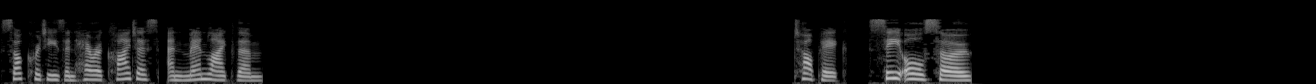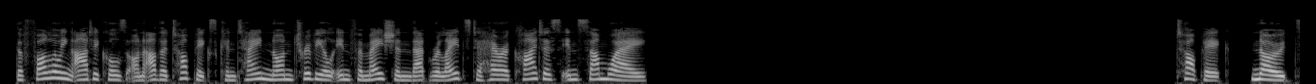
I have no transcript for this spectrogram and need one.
Socrates and Heraclitus, and men like them. See also The following articles on other topics contain non-trivial information that relates to Heraclitus in some way. Topic. Notes.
